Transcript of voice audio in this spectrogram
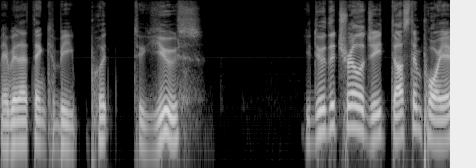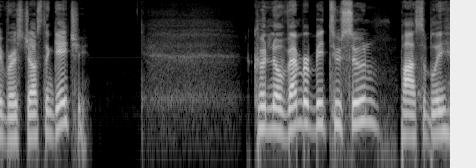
maybe that thing could be put to use. You do the trilogy, Dustin Poirier versus Justin Gaethje. Could November be too soon? Possibly.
